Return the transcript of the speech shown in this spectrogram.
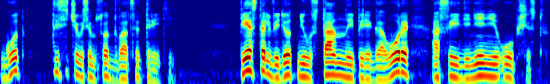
Год 1823. Пестель ведет неустанные переговоры о соединении обществ.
